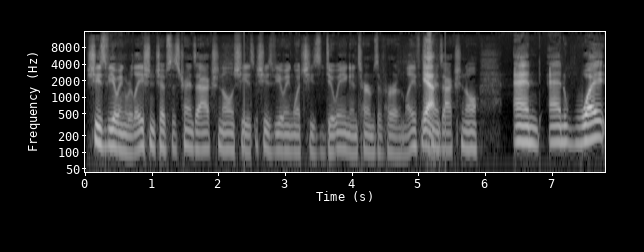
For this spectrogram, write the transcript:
she's viewing relationships as transactional. She's she's viewing what she's doing in terms of her own life as yeah. transactional. And and what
